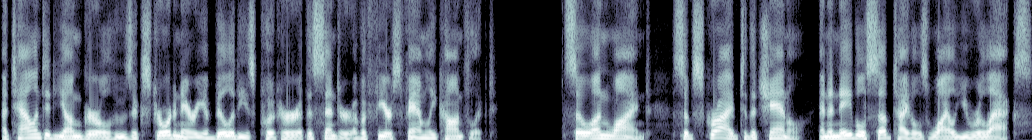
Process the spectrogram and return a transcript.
a talented young girl whose extraordinary abilities put her at the center of a fierce family conflict. So unwind, subscribe to the channel, and enable subtitles while you relax.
